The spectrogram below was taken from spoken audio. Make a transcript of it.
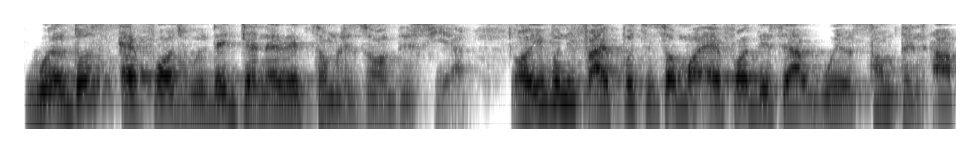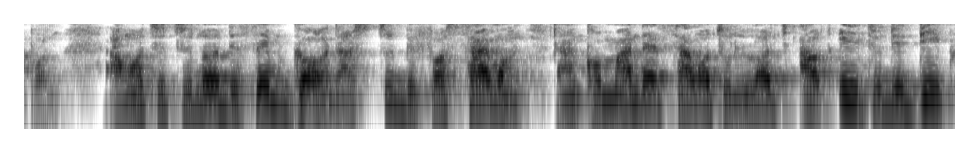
will those efforts will they generate some result this year or even if I put in some more effort this year, will something happen? I want you to know the same God that stood before Simon and commanded Simon to launch out into the deep,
